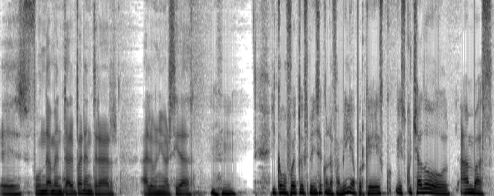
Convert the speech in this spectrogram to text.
es fundamental para entrar a la universidad. Ujú. ¿Y cómo fue tu experiencia con la familia? Porque he escu- he escuchado ambas.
